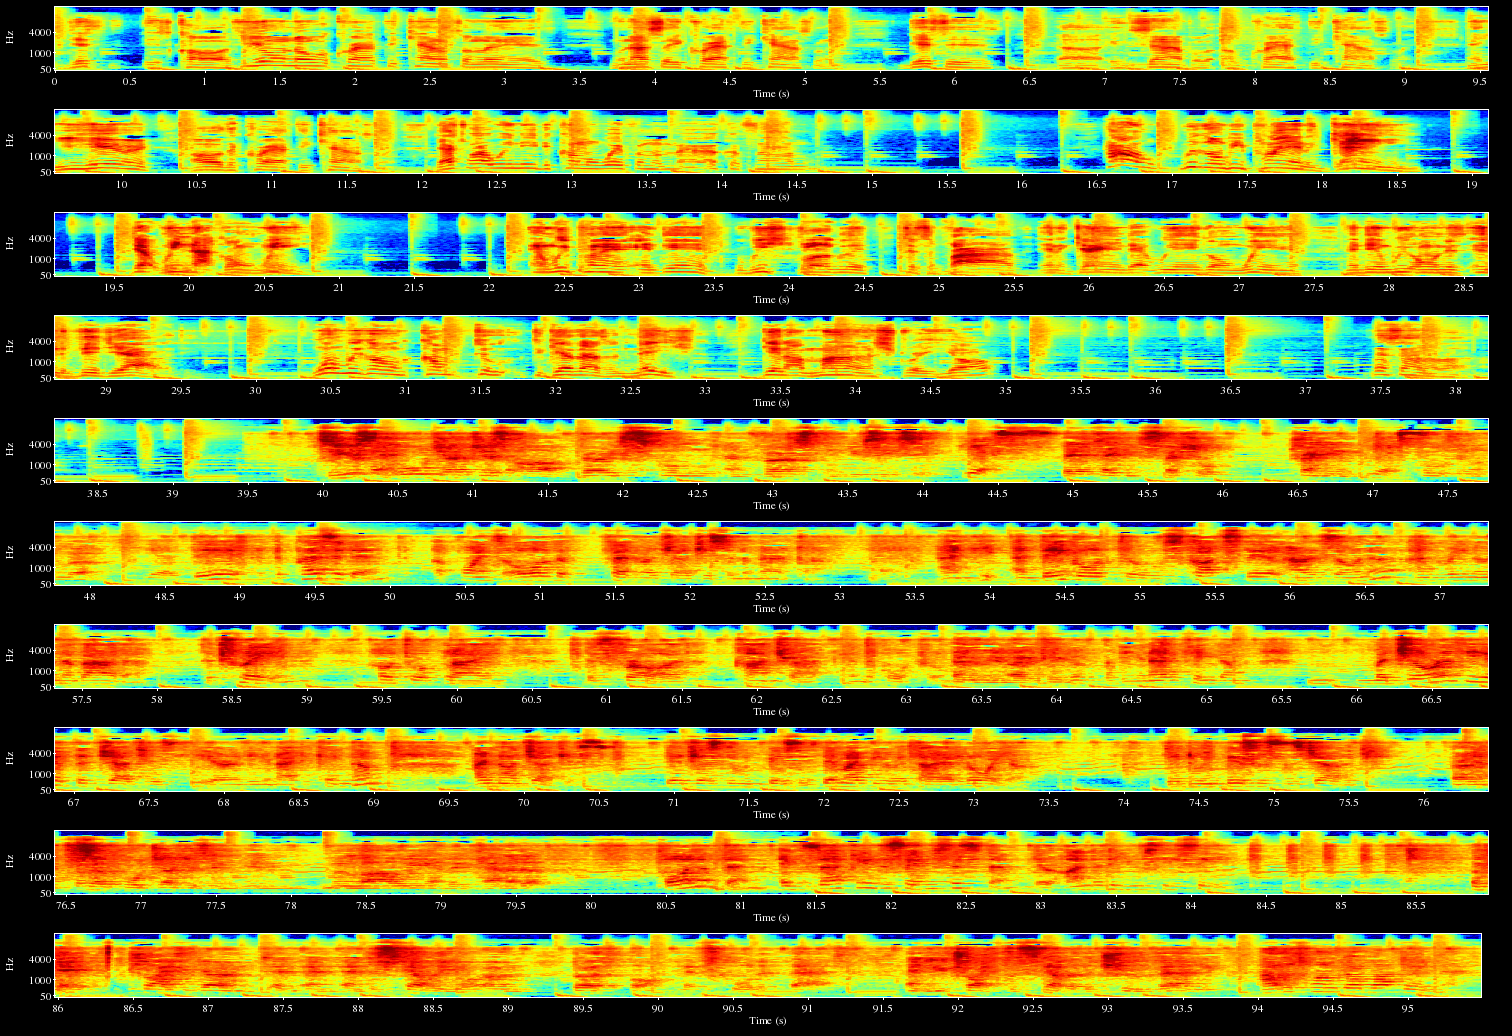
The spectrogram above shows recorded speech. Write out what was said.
this is called, if you don't know what crafty counseling is, when I say crafty counseling, this is uh, example of crafty counseling. And you're hearing all the crafty counseling. That's why we need to come away from America, family. How we gonna be playing a game that we not gonna win? And we playing, and then we struggling to survive in a game that we ain't gonna win, and then we own this individuality. When we gonna come to together as a nation, get our minds straight, y'all? Let's analyze. So you're saying all judges are very schooled and versed in UCC? Yes. They're taking special training Yes. schools in order to learn. Yeah, they, the president appoints all the federal judges in America. And, he, and they go to Scottsdale, Arizona and Reno, Nevada to train how to apply this fraud contract in the courtroom. And in the United Kingdom? The United Kingdom, majority of the judges here in the United Kingdom are not judges. They're just doing business. They might be a retired lawyer. They're doing business as judge. And so-called judges in, in Malawi and in Canada? All of them, exactly the same system. They're under the UCC. Okay, try to go and, and, and, discover your own birth bomb, let's call it that. And you try to discover the true value. How does one go about doing that?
